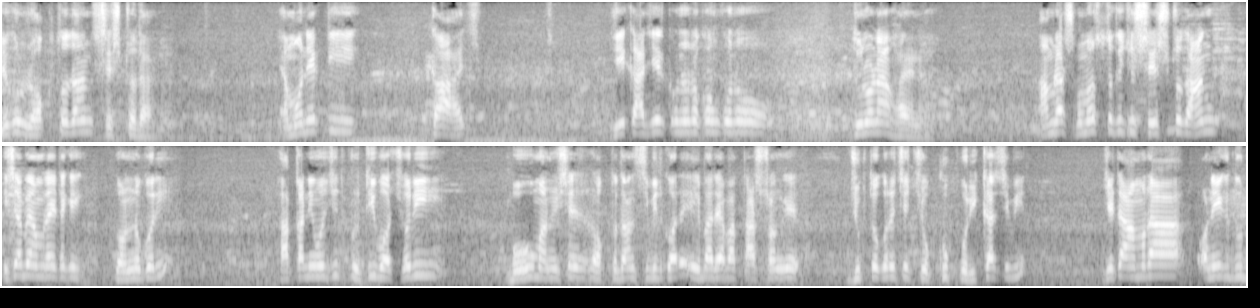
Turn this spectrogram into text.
দেখুন, রক্তদান শ্রেষ্ঠ দান এমন একটি কাজ, যে কাজের কোনো রকম কোনো তুলনা হয় না। আমরা সমস্ত কিছু শ্রেষ্ঠ দান হিসাবে আমরা এটাকে গণ্য করি। হাক্কানি মসজিদ প্রতি বছরই বহু মানুষের রক্তদান শিবির করে। এবারে আবার তার সঙ্গে যুক্ত করেছে চক্ষু পরীক্ষা শিবির, যেটা আমরা অনেক দূর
